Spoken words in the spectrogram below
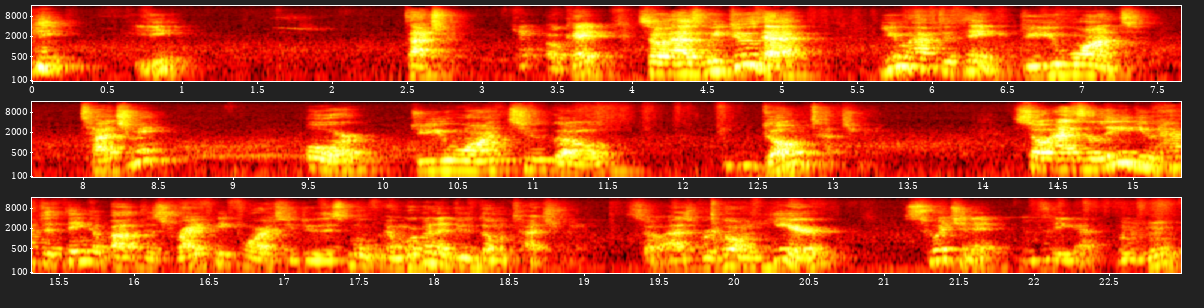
E. Touch me. Okay. Okay? So as we do that, you have to think do you want touch me? Or do you want to go don't touch me? So as a lead, you have to think about this right before as you do this move. And we're gonna do don't touch me. So as we're going here, switching it, siga, mhm.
